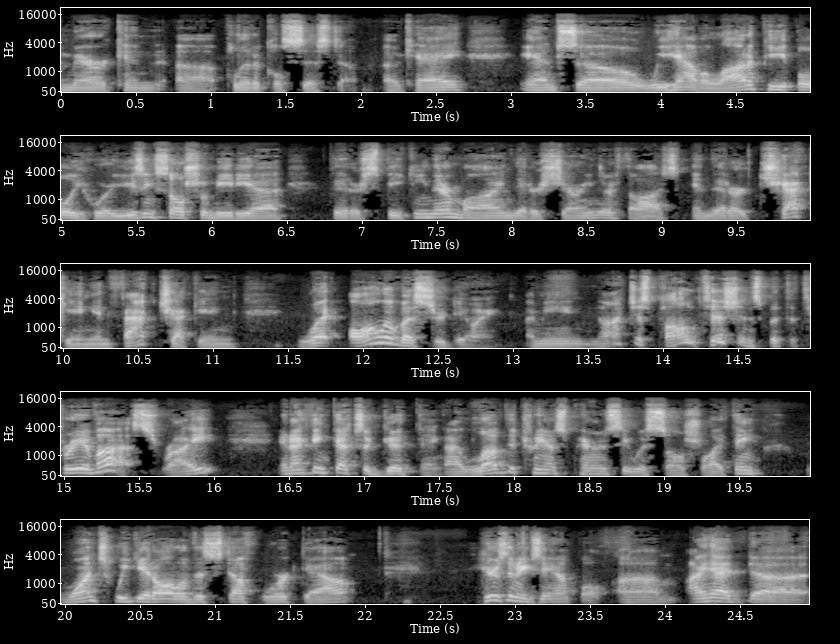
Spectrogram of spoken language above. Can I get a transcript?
American uh, political system. Okay. And so we have a lot of people who are using social media that are speaking their mind, that are sharing their thoughts, and that are checking and fact checking what all of us are doing. I mean, not just politicians, but the three of us, right? And I think that's a good thing. I love the transparency with social. I think once we get all of this stuff worked out, here's an example. Um, I had uh,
